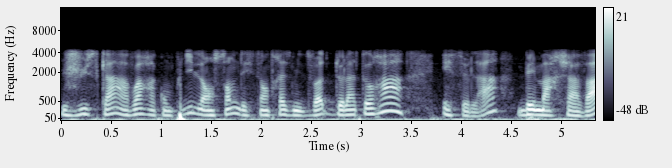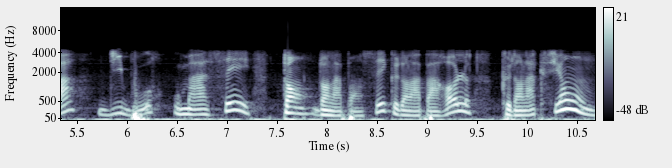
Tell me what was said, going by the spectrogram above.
jusqu'à avoir accompli l'ensemble des 113 mitzvot de la Torah. Et cela, Bemarshava, Dibour ou Maasé, tant dans la pensée que dans la parole que dans l'action,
